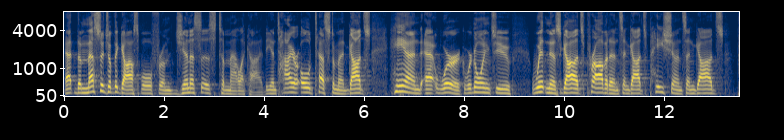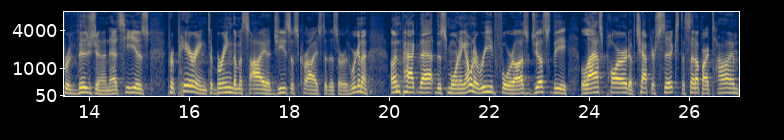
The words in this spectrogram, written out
at the message of the gospel from Genesis to Malachi, the entire Old Testament, God's hand at work. We're going to witness God's providence and God's patience and God's provision as He is preparing to bring the Messiah, Jesus Christ, to this earth. We're going to unpack that this morning. I want to read for us just the last part of chapter 6 to set up our time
